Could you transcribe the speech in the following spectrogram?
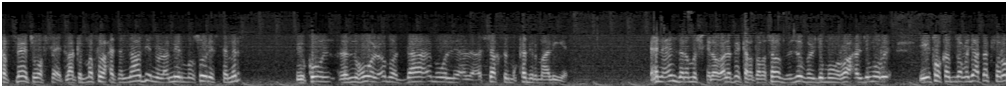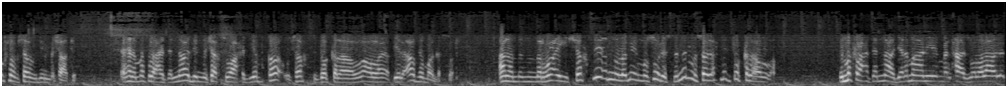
كفيت ووفيت لكن مصلحة النادي إنه الأمير منصور يستمر يكون لأنه هو العضو الدائم هو الشخص المقتدر ماليا. إحنا عندنا مشكلة وعلى فكرة ترى سبب عزوف الجمهور راح الجمهور يترك المدرجات أكثر وأكثر بسبب دي المشاكل. إحنا مصلحة النادي إنه شخص واحد يبقى وشخص يتوكل على الله الله يعطيه العافية ما قصر. أنا من رأيي الشخصي إنه الأمير منصور يستمر والاستاذ أحمد يتوكل على الله. لمصلحة النادي أنا ماني منحاز ولا لا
